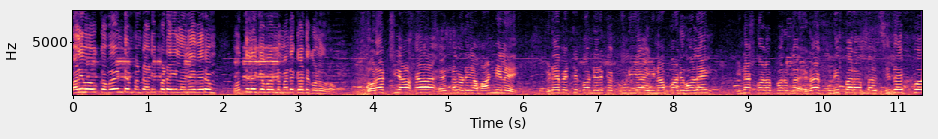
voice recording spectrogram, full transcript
வழிவகுக்க வேண்டும் என்ற அடிப்படையில் அனைவரும் ஒத்துழைக்க வேண்டும் என்று கேட்டுக்கொள்கிறோம். தொடர்ச்சியாக எங்களுடைய மண்ணிலே இடம்பெற்றுக் கொண்டிருக்கக்கூடிய இனப்படுகொலை இனக்குழப்பங்கள் இட குடிப்பெரம்பல் சிதைப்பு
